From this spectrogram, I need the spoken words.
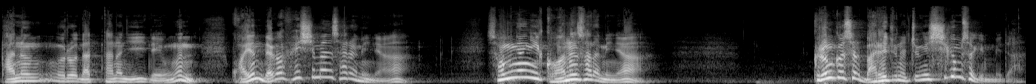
반응으로 나타난 이 내용은 과연 내가 회심한 사람이냐, 성령이 거하는 사람이냐 그런 것을 말해주는 중에 시금석입니다.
